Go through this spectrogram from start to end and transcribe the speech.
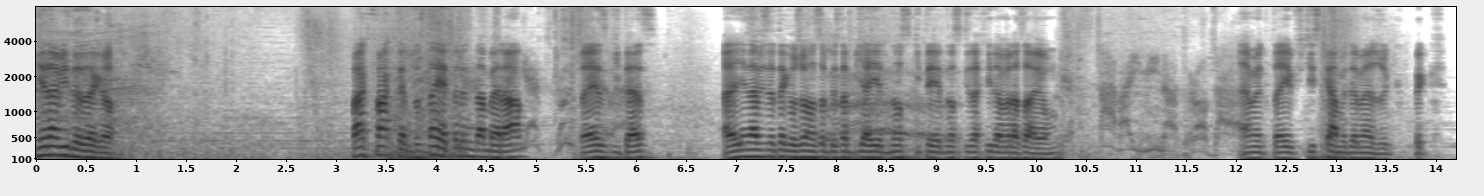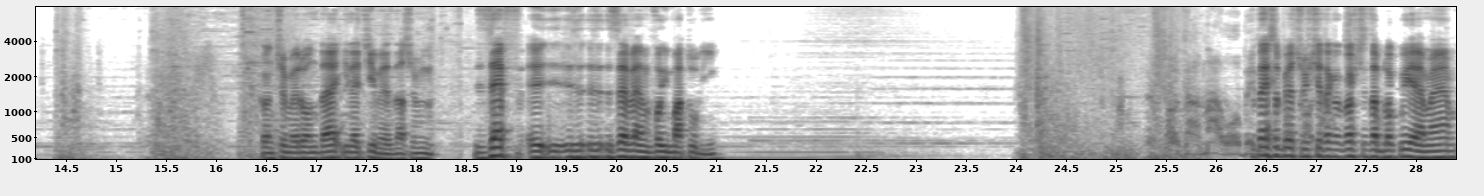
Nienawidzę tego. Fakt faktem, dostaję Trendamera. To jest Gites. Ale nienawidzę tego, że on sobie zabija jednostki, te jednostki za chwilę wracają. A my tutaj wciskamy demerzyk, pyk. Kończymy rundę i lecimy z naszym zew, y, y, zewem Wojmatuli. Tutaj sobie oczywiście tego gościa zablokujemy.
